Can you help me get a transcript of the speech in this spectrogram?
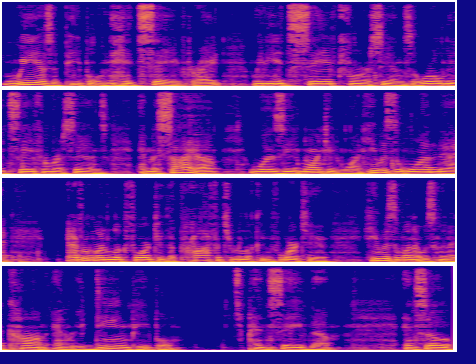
we as a people needed saved, right? We needed saved from our sins. The world needs saved from our sins. And Messiah was the anointed one. He was the one that everyone looked forward to, the prophets were looking forward to. He was the one that was going to come and redeem people and save them. And so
